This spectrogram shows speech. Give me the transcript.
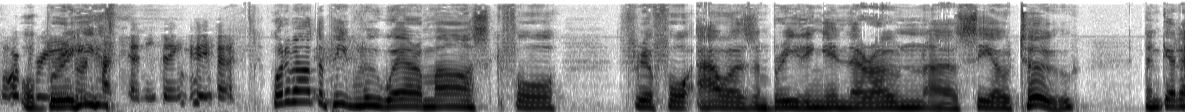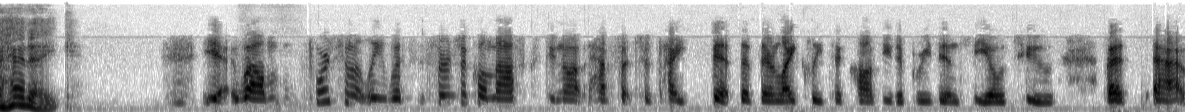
or, or, breathe, breathe. Or anything? yeah. What about the people who wear a mask for three or four hours and breathing in their own uh, CO2 and get a headache? Yeah. Well, fortunately, with surgical masks, do not have such a tight fit that they're likely to cause you to breathe in CO2. But uh,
